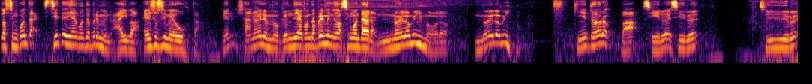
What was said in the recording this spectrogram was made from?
250. 7 días de cuenta premium. Ahí va. Eso sí me gusta. ¿Bien? Ya no es lo mismo que un día de cuenta premium y 250 horas. No es lo mismo, bro. No es lo mismo. 500 de oro. Va. Sirve, sirve. Sirve.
